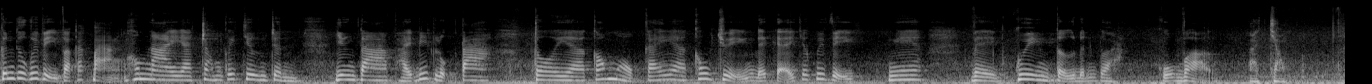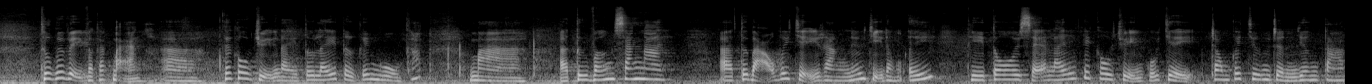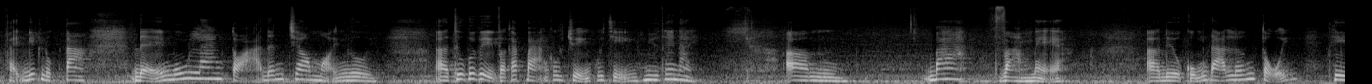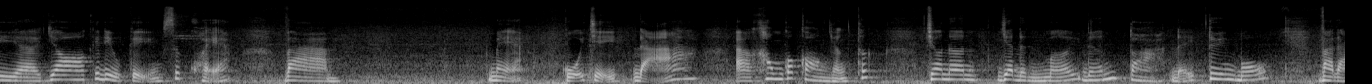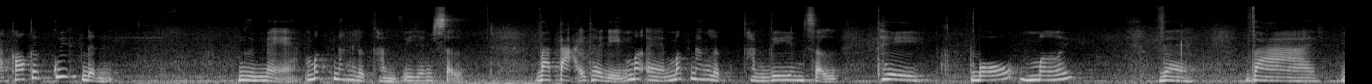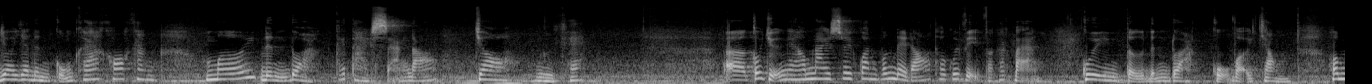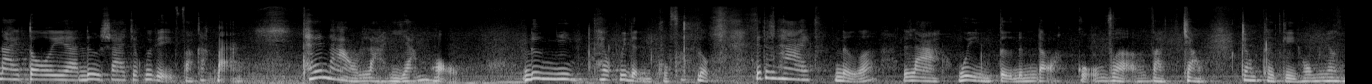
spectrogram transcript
Kính thưa quý vị và các bạn, hôm nay à, trong cái chương trình dân ta phải biết luật ta, tôi à, có một cái à, câu chuyện để kể cho quý vị nghe về quyền tự định đoạt của vợ và chồng. Thưa quý vị và các bạn, à, cái câu chuyện này tôi lấy từ cái nguồn khách mà à, tư vấn sáng nay à, tôi bảo với chị rằng nếu chị đồng ý thì tôi sẽ lấy cái câu chuyện của chị trong cái chương trình dân ta phải biết luật ta để muốn lan tỏa đến cho mọi người. À, thưa quý vị và các bạn câu chuyện của chị như thế này. À, ba và mẹ à, đều cũng đã lớn tuổi thì à, do cái điều kiện sức khỏe và mẹ của chị đã à, không có còn nhận thức cho nên gia đình mới đến tòa để tuyên bố và đã có cái quyết định người mẹ mất năng lực hành vi dân sự. Và tại thời điểm mất năng lực hành vi dân sự thì bố mới về và do gia đình cũng khá khó khăn mới định đoạt cái tài sản đó cho người khác à, câu chuyện ngày hôm nay xoay quanh vấn đề đó thôi quý vị và các bạn. Quyền tự định đoạt của vợ chồng. Hôm nay tôi à, đưa ra cho quý vị và các bạn. Thế nào là giám hộ? Đương nhiên theo quy định của pháp luật. Cái thứ hai nữa là quyền tự định đoạt của vợ và chồng trong thời kỳ hôn nhân.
